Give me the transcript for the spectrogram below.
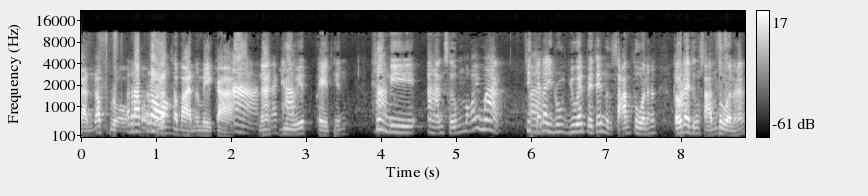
การรับรองรับของรองรัฐบาลอเมริกาอ่านะ นะคะ US Patent ค่ะซึ่งมีอาหารเสริมน้อยมาก ที่อ่าจะได้ US Patent ถึงสามตัวนะฮะเราได้ถึงสามตัวนะฮะ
